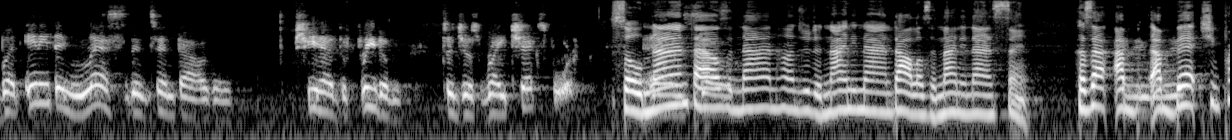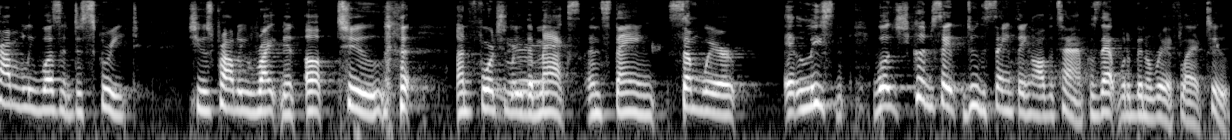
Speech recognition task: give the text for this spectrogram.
but anything less than 10000 she had the freedom to just write checks for. So nine thousand nine hundred and ninety nine dollars and ninety nine cent because I, I, I bet she probably wasn't discreet. She was probably writing it up to, unfortunately, the max and staying somewhere at least. Well, she couldn't say do the same thing all the time because that would have been a red flag too.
